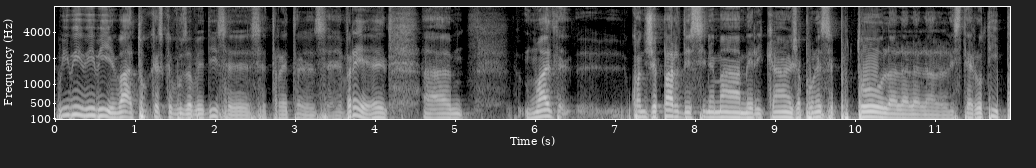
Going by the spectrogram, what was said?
Oui, oui, oui, oui. Bah, tout ce que vous avez dit, c'est très, c'est vrai. Hein. Euh, moi, quand je parle du cinéma américain, japonais, c'est plutôt les stéréotypes.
